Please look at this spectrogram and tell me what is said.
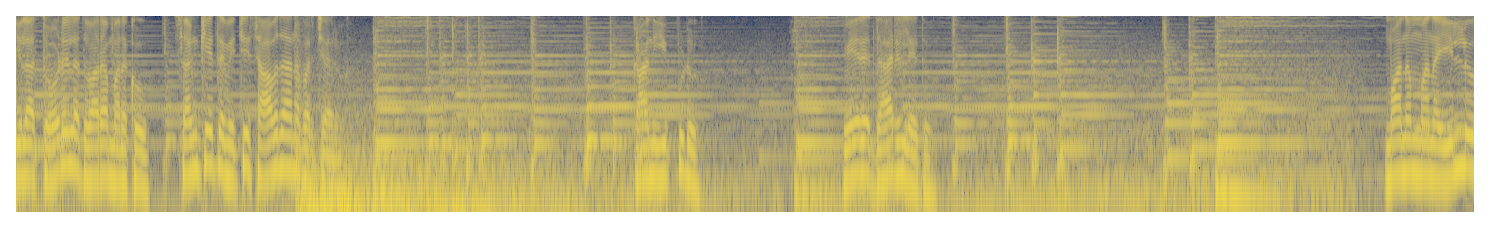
ఇలా తోడేల ద్వారా మనకు సంకేతం ఇచ్చి సావధానపరిచారు. కానీ ఇప్పుడు వేరే దారి లేదు. మనం మన ఇల్లు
